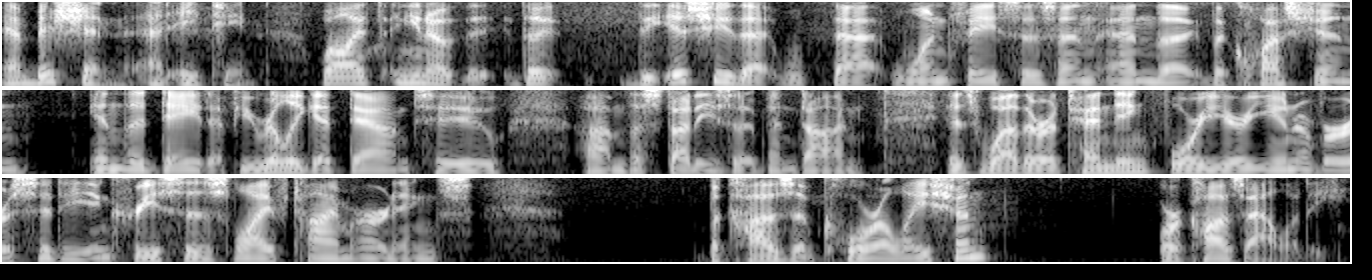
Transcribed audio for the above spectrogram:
ambition at eighteen. Well, I th- you know the, the the issue that that one faces, and and the the question in the data, if you really get down to um, the studies that have been done, is whether attending four year university increases lifetime earnings because of correlation or causality.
